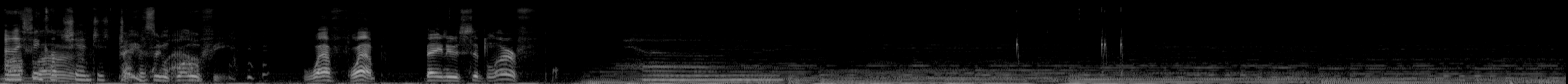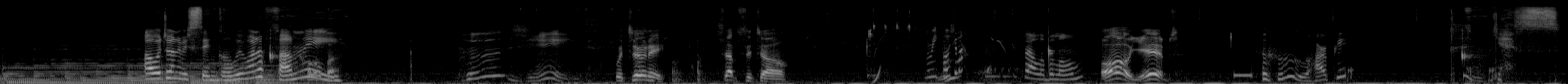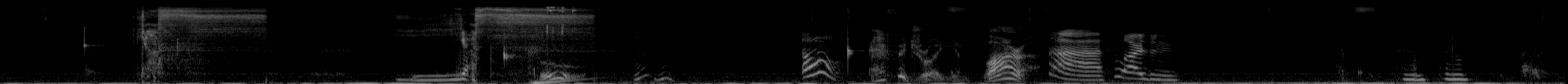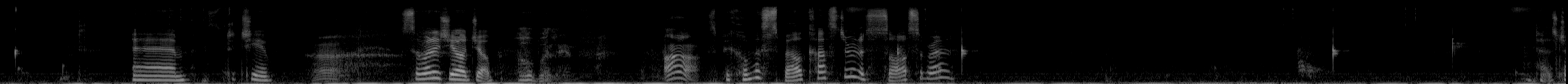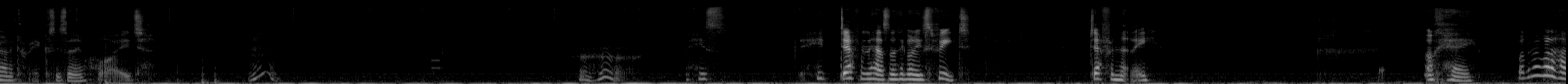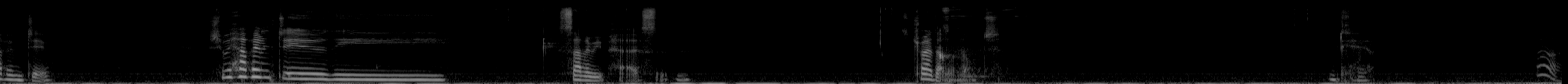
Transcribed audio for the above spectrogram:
And I think I'll change his job as Nathan well. Quofi. Wef Flemp. Benu Siblerf. Um, Oh, we don't want to be single. We want a family. Pujing. Watuni. Substito. Falabalom. Oh, Yibs. Hoo-hoo, Harpy. Yes. Yes. Yes. Ooh. Oh. Ephedroy Yambara. Ah, Flars and Um, um, um, it's you. Ah. So, what is your job? Oh, Oberlymph. Ah. It's become a spellcaster and a sorcerer. Join a career because he's unemployed. Uh-huh. He's he definitely has nothing on his feet. Definitely. Okay, what am I gonna have him do? Should we have him do the salary person? Let's try that one out. Okay. ah,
